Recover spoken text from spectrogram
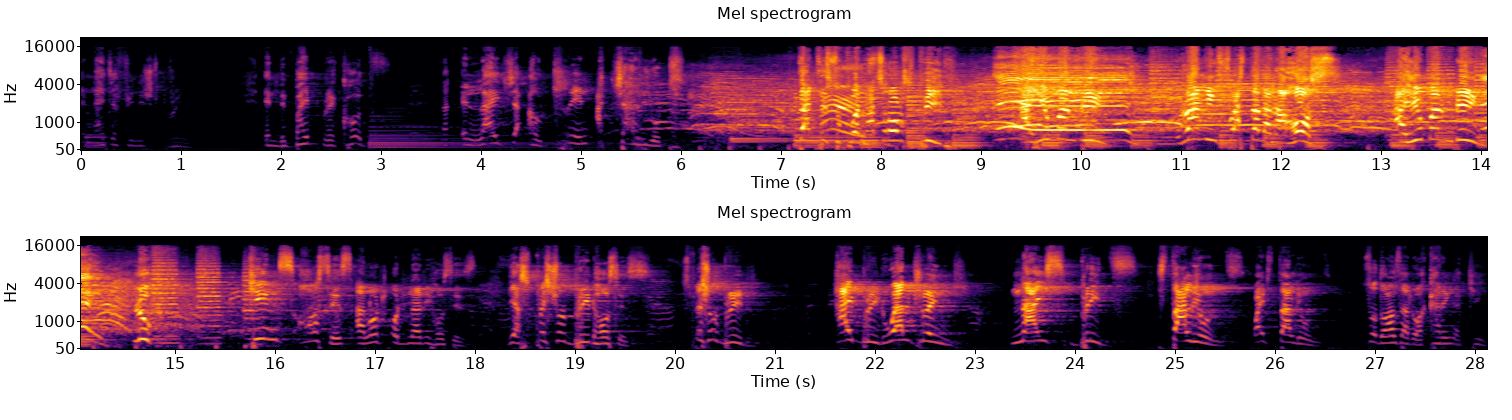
Elijah finished praying. And the Bible records that Elijah outtrained a chariot. That is supernatural speed. A human being running faster than a horse. A human being. Look, king's horses are not ordinary horses. They are special breed horses. Special breed. Hybrid, well trained. Nice breeds. Stallions, white stallions. Those are the ones that were carrying a king.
